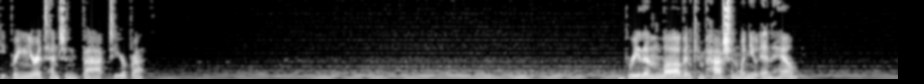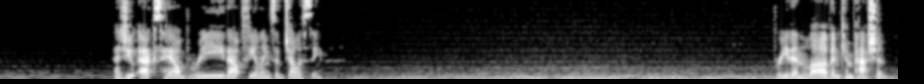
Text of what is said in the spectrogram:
Keep bringing your attention back to your breath. Breathe in love and compassion when you inhale. As you exhale, breathe out feelings of jealousy. Breathe in love and compassion.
